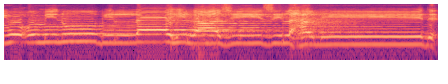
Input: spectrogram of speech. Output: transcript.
يؤمنوا بالله العزيز الحميد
